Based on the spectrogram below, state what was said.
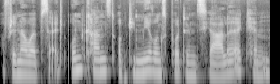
auf deiner Website und kannst Optimierungspotenziale erkennen.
